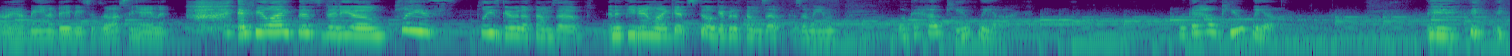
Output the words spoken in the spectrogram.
Oh yeah, being a baby is exhausting, ain't it? If you like this video, please please give it a thumbs up. And if you didn't like it, still give it a thumbs up. Because, I mean, look at how cute we are. Look at how cute we are.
